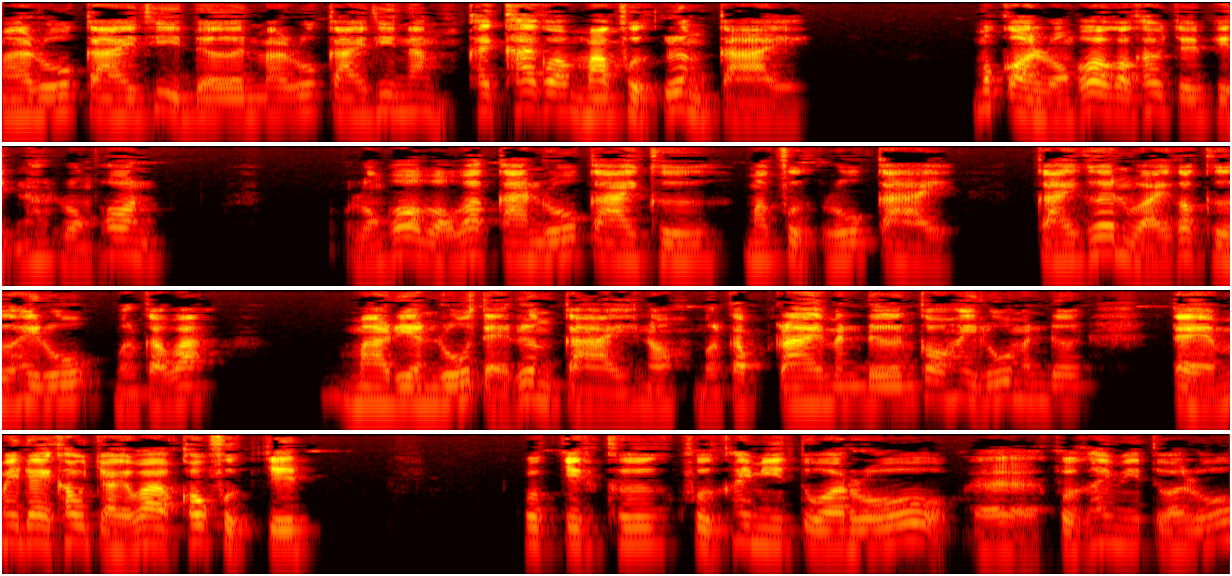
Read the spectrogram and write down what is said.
มารู้กายที่เดิน มารู้กายที่นั่งคล้ายๆก็มาฝึกเรื่องกาย เมื่อก่อนหลวงพ่อก็เข้าใจผิดนะหลวงพ่อหลวงพ่อบอกว่าการรู้กายคือมาฝึกรู้กาย กายเคลื่อนไหวก็คือให้รู้เหมือนกับว่า มาเรียนรู้แต่เรื่องกายเนาะเหมือนกับกายมันเดินก็ให้รู้มันเดิน แต่ไม่ได้เข้าใจว่าเขาฝึกจิต ฝึกจิตคือฝึกให้มีตัวรู้เออฝึกให้มีตัวรู้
